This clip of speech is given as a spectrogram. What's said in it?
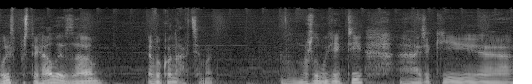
Ви спостерігали за виконавцями. Можливо, є ті, е, які е,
